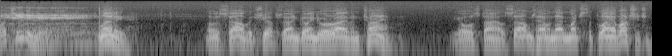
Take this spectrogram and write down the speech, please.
What's eating you? Plenty. Those salvage ships aren't going to arrive in time. The old-style subs haven't that much supply of oxygen.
